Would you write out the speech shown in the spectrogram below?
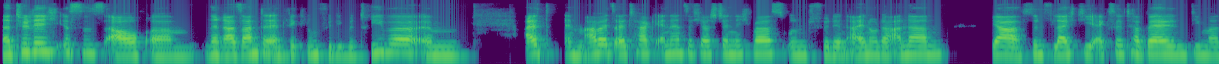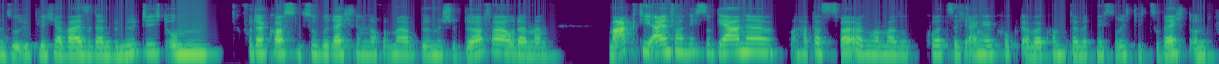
Natürlich ist es auch ähm, eine rasante Entwicklung für die Betriebe. Ähm, im Arbeitsalltag ändert sich ja ständig was und für den einen oder anderen, ja, sind vielleicht die Excel-Tabellen, die man so üblicherweise dann benötigt, um Futterkosten zu berechnen, noch immer böhmische Dörfer oder man mag die einfach nicht so gerne, hat das zwar irgendwann mal so kurz sich angeguckt, aber kommt damit nicht so richtig zurecht. Und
